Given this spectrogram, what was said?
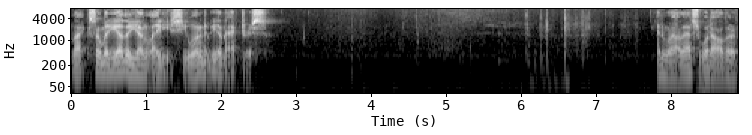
like so many other young ladies, she wanted to be an actress. And well, that's what all the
